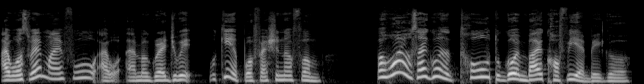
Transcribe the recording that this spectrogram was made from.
I was very mindful I, am a graduate working at a professional firm, but why was I going to told to go and buy coffee and bagel?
